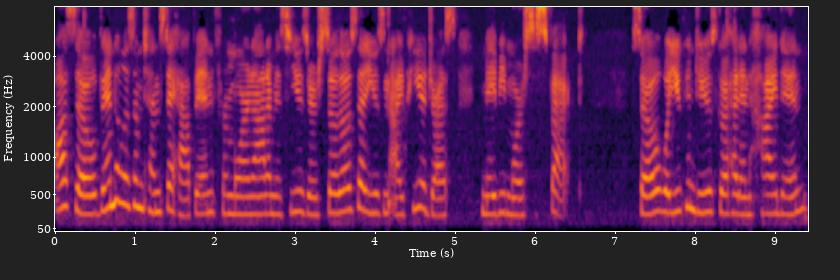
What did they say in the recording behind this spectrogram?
Also, vandalism tends to happen from more anonymous users, so those that use an IP address may be more suspect. So what you can do is go ahead and hide in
